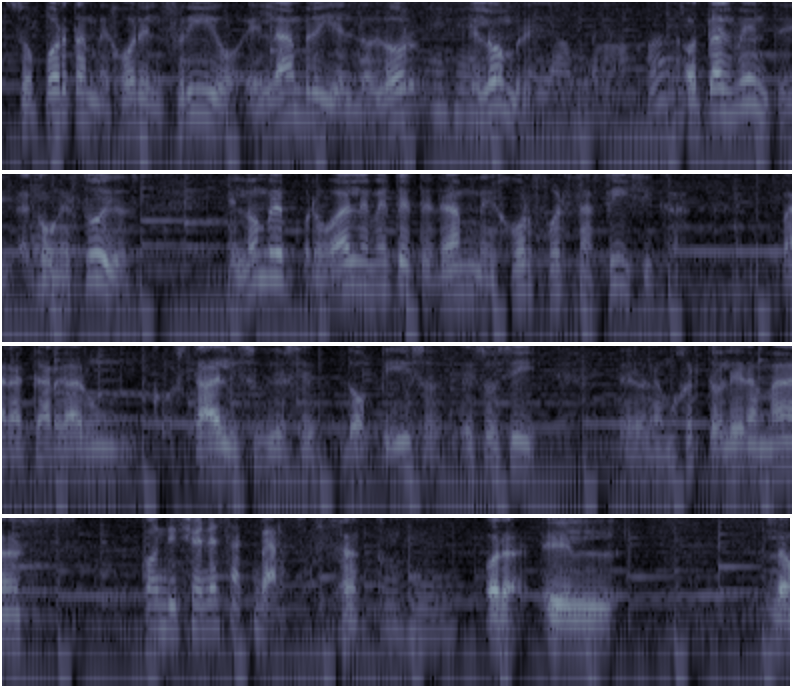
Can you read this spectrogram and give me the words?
soporta mejor el frío, el hambre y el dolor que el hombre. El hombre. Ah, Totalmente, con estudios. El hombre probablemente tendrá mejor fuerza física para cargar un costal y subirse dos pisos, eso sí, pero la mujer tolera más. Condiciones adversas. Exacto. Ahora, el, la,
